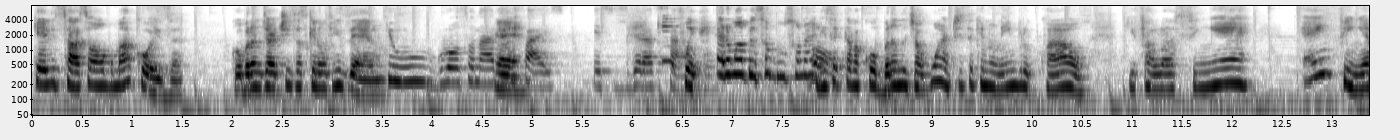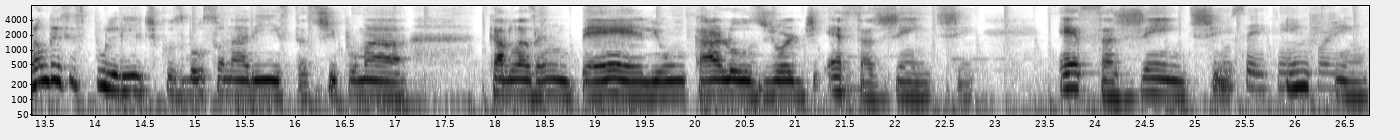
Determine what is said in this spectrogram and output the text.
que eles façam alguma coisa. Cobrando de artistas que não fizeram. Que o Bolsonaro É. não faz. Esse desgraçado. Quem foi? Era uma pessoa bolsonarista Bom. que tava cobrando de algum artista que eu não lembro qual, que falou assim, é. É, enfim, era um desses políticos bolsonaristas, tipo uma Carla Zambelli, um Carlos Jordi. Essa gente. Essa gente. Não sei quem foi. Enfim.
